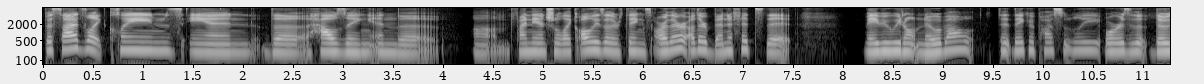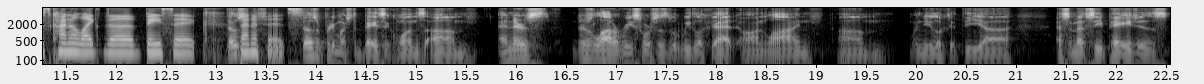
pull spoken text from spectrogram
Besides like claims and the housing and the um, financial, like all these other things, are there other benefits that maybe we don't know about that they could possibly, or is it those kind of like the basic Those- benefits? Those are pretty much the basic ones. Um, and there's there's a lot of resources that we look at online. Um, when you look at the uh, SMFC pages,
